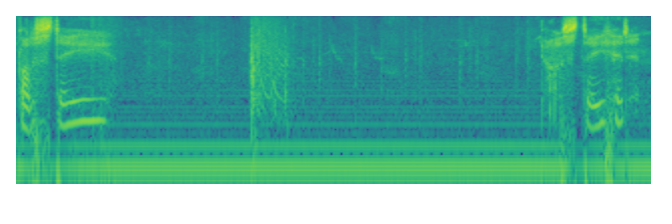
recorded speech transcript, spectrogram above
Gotta stay. Gotta stay hidden.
